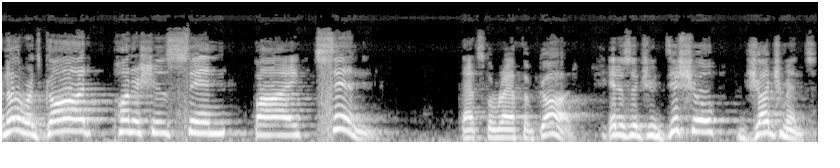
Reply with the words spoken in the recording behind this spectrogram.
In other words, God punishes sin by sin. That's the wrath of God. It is a judicial judgment.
